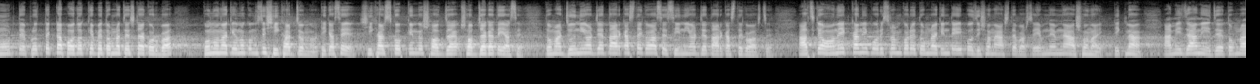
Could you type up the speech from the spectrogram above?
মুহূর্তে প্রত্যেকটা পদক্ষেপে তোমরা চেষ্টা করবা। কোনো না কোনো কোনো কিছু শিখার জন্য, ঠিক আছে? শিখার স্কোপ কিন্তু সব সব জায়গাতেই আছে। তোমার জুনিয়র যে তার কাছ থেকেও আছে সিনিয়র যে তার কাছ থেকেও আসছে। আজকে অনেকখানি পরিশ্রম করে তোমরা কিন্তু এই পজিশনে আসতে পারছ, এমনি এমনি আসো নাই, ঠিক না? আমি জানি যে তোমরা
